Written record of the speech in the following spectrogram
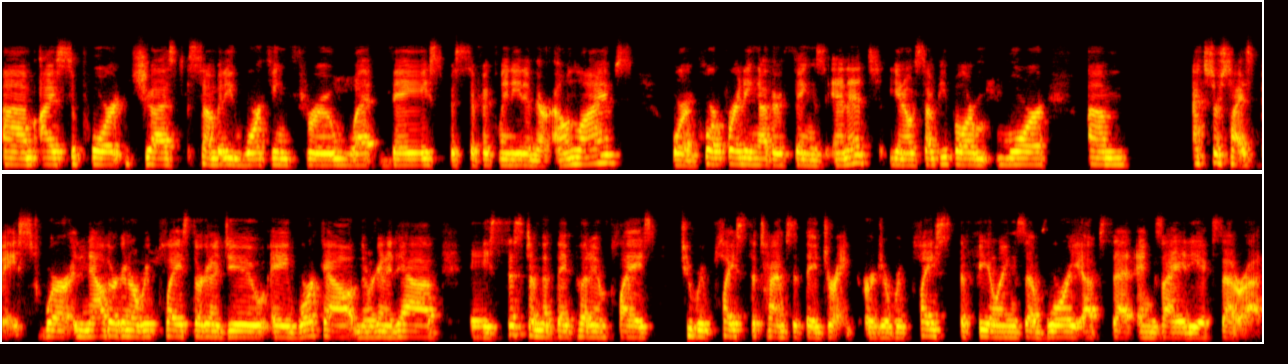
Um, I support just somebody working through what they specifically need in their own lives or incorporating other things in it. You know, some people are more um, exercise based where now they're going to replace they're going to do a workout and they're going to have a system that they put in place to replace the times that they drink or to replace the feelings of worry upset anxiety etc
